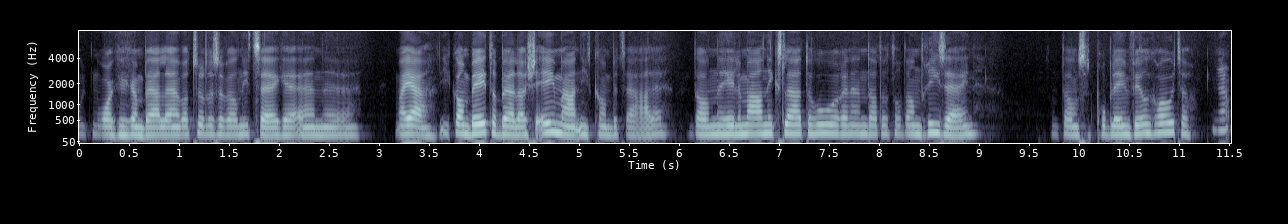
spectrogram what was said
moet morgen gaan bellen en wat zullen ze wel niet zeggen. En, maar ja, je kan beter bellen als je één maand niet kan betalen, dan helemaal niks laten horen en dat het er dan drie zijn. Want dan is het probleem veel groter. Ja.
